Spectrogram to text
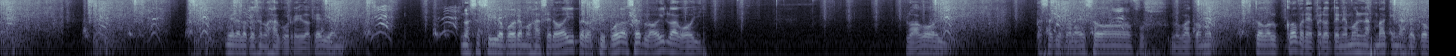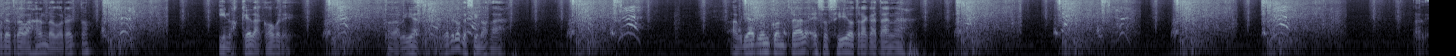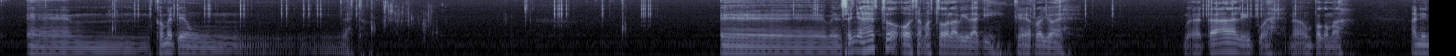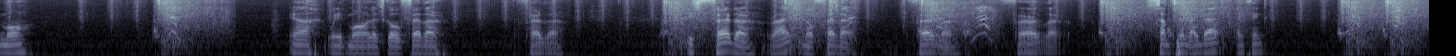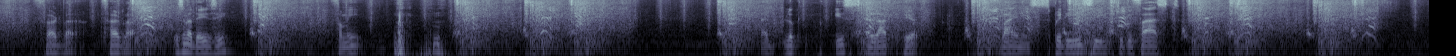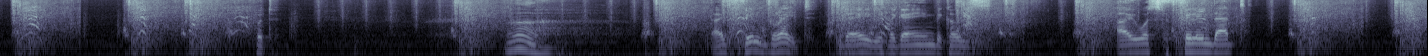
Mira lo que se nos ha ocurrido, qué bien. No sé si lo podremos hacer hoy, pero si puedo hacerlo hoy, lo hago hoy. Lo hago hoy. Pasa que para eso nos va a comer todo el cobre, pero tenemos las máquinas de cobre trabajando, ¿correcto? Y nos queda cobre. Todavía. Yo creo que sí nos da. Habría que encontrar, eso sí, otra katana. Vale. Eh, cómete un... Esto. Eh, ¿Me enseñas esto o estamos toda la vida aquí? ¿Qué rollo es? Eh, tal y pues nada, un poco más. I need more. Yeah, we need more. Let's go further. Further. It's further, right? No, feather. Further. Further. Something like that, I think. Further. Further. It's not easy. For me. look, is a lot here. Fine, it's pretty easy, pretty fast. Good. Ah. I feel great today with the game because I was feeling that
